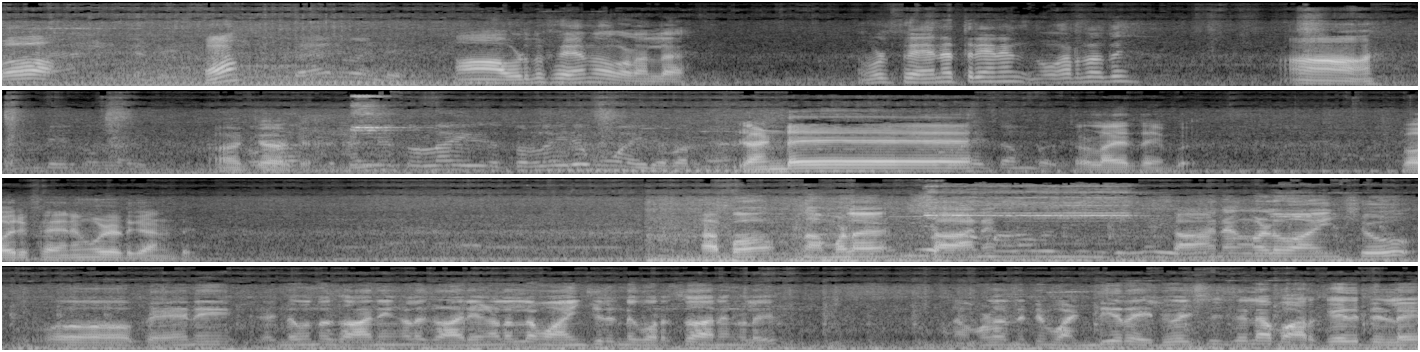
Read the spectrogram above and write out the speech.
വാ ആ അവിടുന്ന് ഫാൻ നോക്കണം അല്ലേ നമ്മൾ ഫാൻ എത്രയാണ് പറഞ്ഞത്? ആ. Okay okay. രണ്ട് തൊള്ളായിരത്തി അമ്പത് അപ്പോൾ ഒരു ഫാനും കൂടെ എടുക്കാനുണ്ട്. അപ്പോൾ നമ്മളെ സാധനം സാധനങ്ങൾ വാങ്ങിച്ചു. ഫാന് രണ്ട് മൂന്ന് സാധനങ്ങൾ കാര്യങ്ങളെല്ലാം വാങ്ങിച്ചിട്ടുണ്ട് കുറച്ച് സാധനങ്ങൾ. നമ്മൾ എന്നിട്ട് വണ്ടി റെയിൽവേ സ്റ്റേഷനിലാണ് പാർക്ക് ചെയ്തിട്ടുള്ളത്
